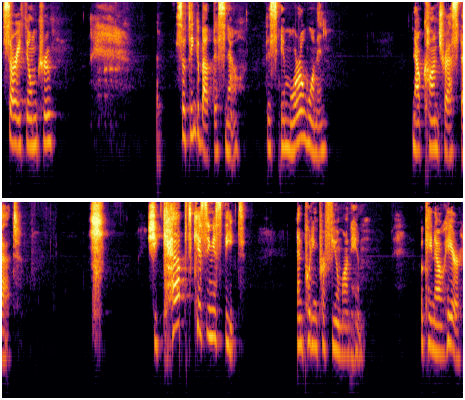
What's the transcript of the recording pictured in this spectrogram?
Sorry, film crew. So think about this now. This immoral woman. Now contrast that. She kept kissing his feet and putting perfume on him. Okay, now here,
